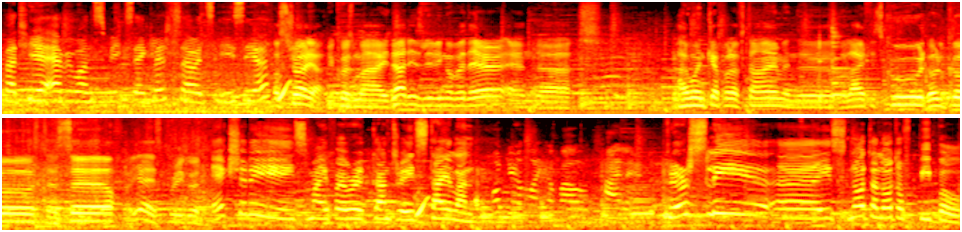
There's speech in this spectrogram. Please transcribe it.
but here everyone speaks English, so it's easier. Australia, because my dad is living over there and uh, I went a couple of times and the, the life is cool. Gold Coast, uh, surf, yeah, it's pretty good. Actually, it's my favorite country. It's Thailand. What do you like about Thailand? Firstly, uh, it's not a lot of people.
